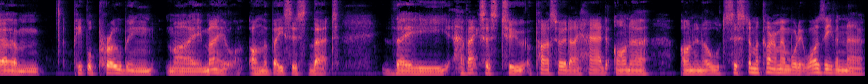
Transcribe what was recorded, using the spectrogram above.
um, people probing my mail on the basis that they have access to a password I had on a on an old system. I can't remember what it was even now.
